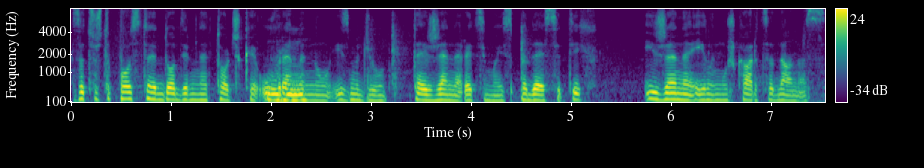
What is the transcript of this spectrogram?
zato što postoje dodirne točke u mhm. vremenu između te žene, recimo iz 50-ih i žene ili muškarca danas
